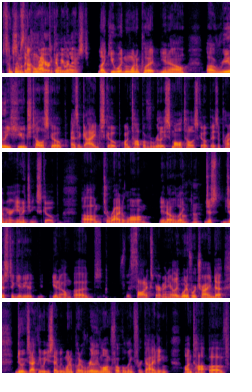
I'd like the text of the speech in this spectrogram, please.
sometimes some of the cone error can be though. reduced. Like you wouldn't want to put, you know, a really huge telescope as a guide scope on top of a really small telescope as a primary imaging scope um, to ride along. You know, like okay. just just to give you, you know, uh, thought experiment here. Like, what if we're trying to do exactly what you said? We want to put a really long focal length for guiding on top of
